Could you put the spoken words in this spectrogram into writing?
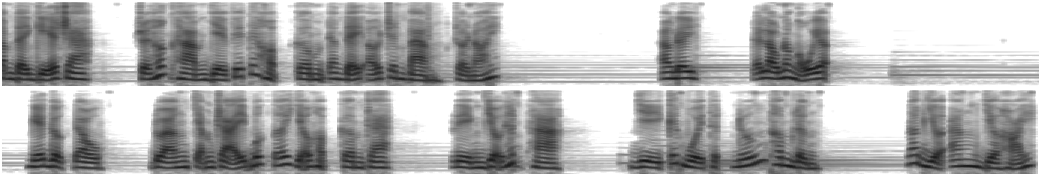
Tâm đẩy Nghĩa ra rồi hất hàm về phía cái hộp cơm đang để ở trên bàn rồi nói Ăn đi, để lâu nó nguội á. Nghĩa gật đầu, đoạn chậm rãi bước tới dỡ hộp cơm ra, liền vội hít hà vì cái mùi thịt nướng thơm lừng. Nó vừa ăn vừa hỏi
